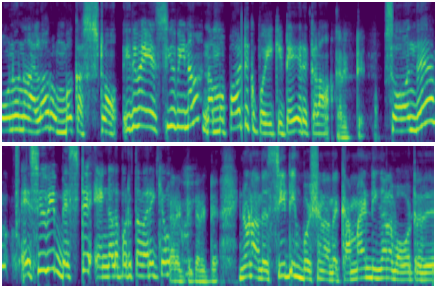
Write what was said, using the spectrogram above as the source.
போகணுன்னாலாம் ரொம்ப கஷ்டம். இதுவே எஸ்யூவினா நம்ம பாட்டுக்கு போய்க்கிட்டே இருக்கலாம். கரெக்ட் ஸோ வந்து எஸ்யூவி பெஸ்ட் எங்களை பொறுத்த வரைக்கும். கரெக்ட் கரெக்ட் இன்னொன்னு அந்த சீட்டிங் பொசிஷன் அந்த கமாண்டிங்கா நம்ம ஓட்டுறது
